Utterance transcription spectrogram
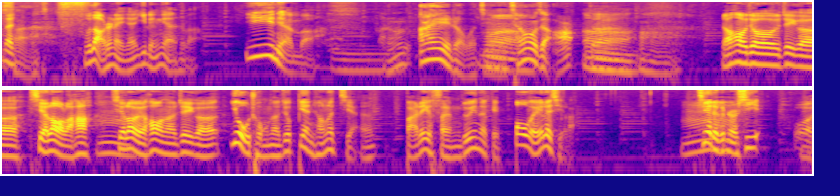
那哇塞，福岛是哪年？一零年是吧？一一年吧，反正挨着，我记得嗯。前后脚对。啊啊，然后就这个泄露了哈，嗯。泄露以后呢，这个幼虫呢就变成了茧，把这个反应堆呢给包围了起来，接着跟这儿吸。我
